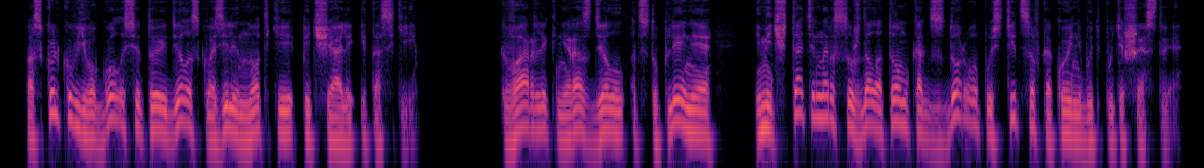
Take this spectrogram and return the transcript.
— поскольку в его голосе то и дело сквозили нотки печали и тоски. Кварлик не раз делал отступления и мечтательно рассуждал о том, как здорово пуститься в какое-нибудь путешествие.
